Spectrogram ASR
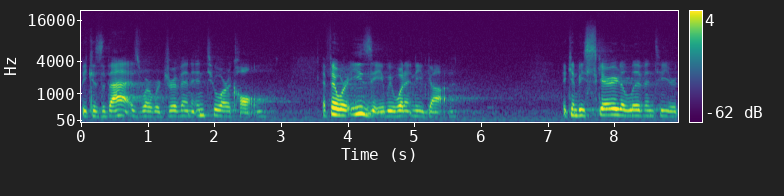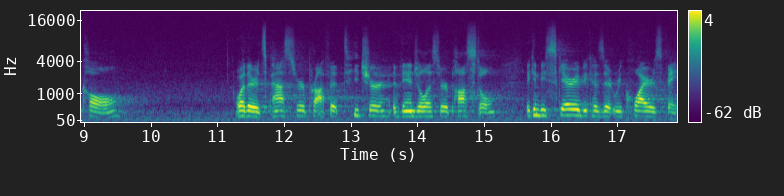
Because that is where we're driven into our call. If it were easy, we wouldn't need God. It can be scary to live into your call, whether it's pastor, prophet, teacher, evangelist, or apostle. It can be scary because it requires faith.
